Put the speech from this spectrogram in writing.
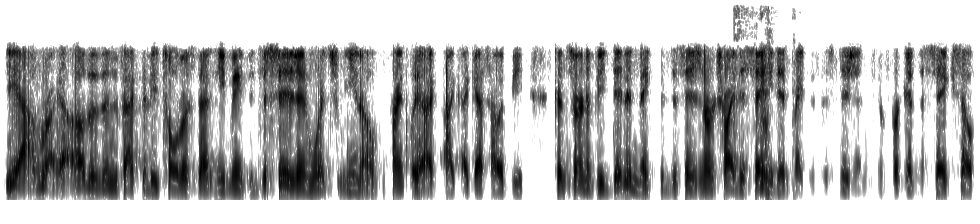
Yeah, right. Other than the fact that he told us that he made the decision, which you know, frankly, I, I guess I would be concerned if he didn't make the decision or tried to say he didn't make the decision. For goodness' sake, so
